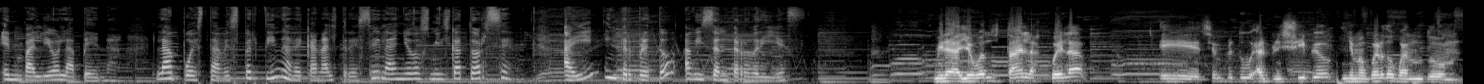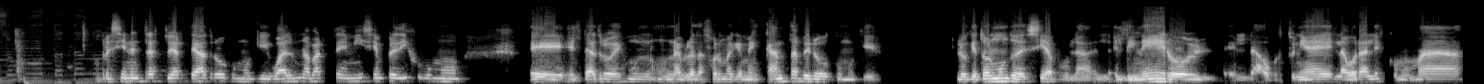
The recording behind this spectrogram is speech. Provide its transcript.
en Valió la Pena, la apuesta vespertina de Canal 13 el año 2014. Ahí interpretó a Vicente Rodríguez. Mira, yo cuando estaba en la escuela, eh, siempre tuve, al principio, yo me acuerdo cuando recién entré a estudiar teatro, como que igual una parte de mí siempre dijo como, eh, el teatro es una plataforma que me encanta, pero como que lo que todo el mundo decía, pues, el, dinero, las oportunidades laborales como más...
